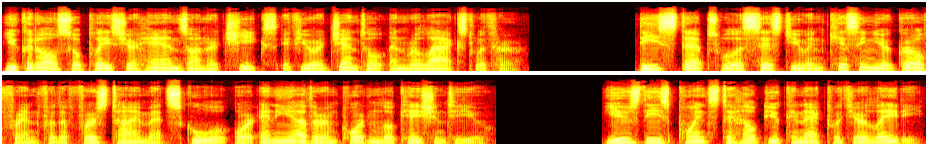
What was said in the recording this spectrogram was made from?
You could also place your hands on her cheeks if you are gentle and relaxed with her. These steps will assist you in kissing your girlfriend for the first time at school or any other important location to you. Use these points to help you connect with your lady,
